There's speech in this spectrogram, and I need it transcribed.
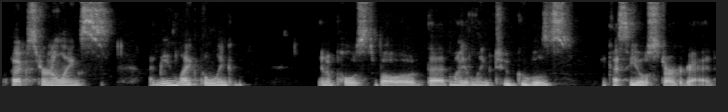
With external links, I mean like the link in a post about that might link to Google's SEO starter guide.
